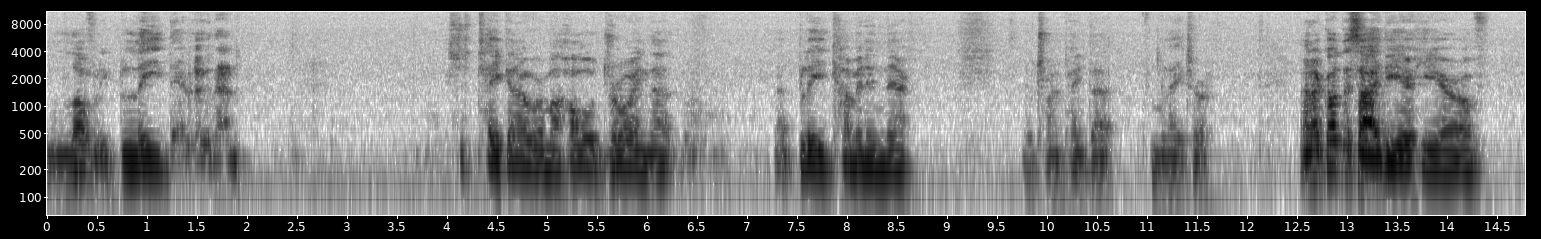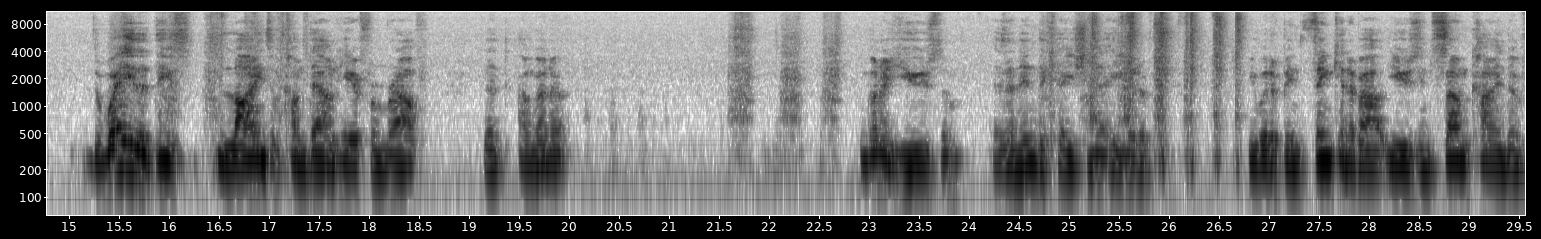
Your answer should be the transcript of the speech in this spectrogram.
lovely bleed there. Look at that. It's just taken over my whole drawing, that, that bleed coming in there. We'll try and paint that from later. And I got this idea here of the way that these lines have come down here from Ralph that I'm gonna I'm gonna use them as an indication that he would have he would have been thinking about using some kind of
